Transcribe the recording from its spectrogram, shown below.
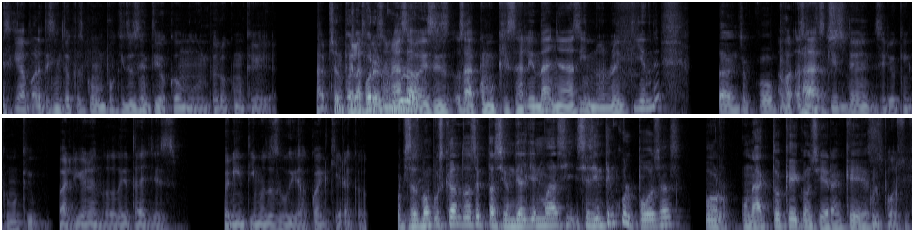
Es que aparte siento que es como un poquito sentido común, pero como que... O sea, Se como que pasa las personas a veces, o sea, como que salen dañadas y no lo entienden. Como O sea, es que en serio que como que va liberando detalles súper íntimos de su vida cualquiera. que- O quizás van buscando aceptación de alguien más y se sienten culposas por un acto que consideran que es Culposos.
